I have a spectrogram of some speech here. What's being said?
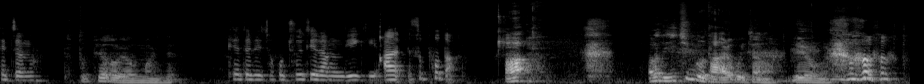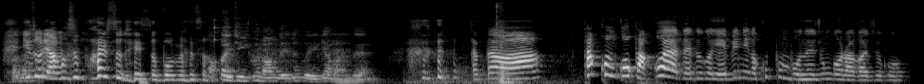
했잖아 투피아가 왜 엉망인데? 걔들이 자꾸 주디랑 닉이 아 스포다 아. 아 근데 이 친구 다 알고 있잖아 내용을. 이 소리 아마 스포할 수도 있어 보면서 아빠 이제 이거 나온다 이런 거 얘기하면 안 돼? 갔다 와 팝콘 꼭 바꿔야 돼 그거 예빈이가 쿠폰 보내준 거라 가지고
